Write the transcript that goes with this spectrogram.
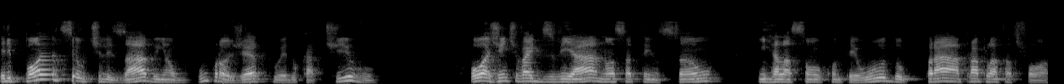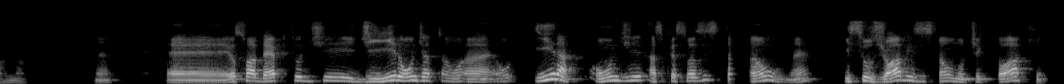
Ele pode ser utilizado em algum projeto educativo? Ou a gente vai desviar a nossa atenção em relação ao conteúdo para a plataforma? Né? É, eu sou adepto de, de ir onde ir onde as pessoas estão, né? E se os jovens estão no TikTok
